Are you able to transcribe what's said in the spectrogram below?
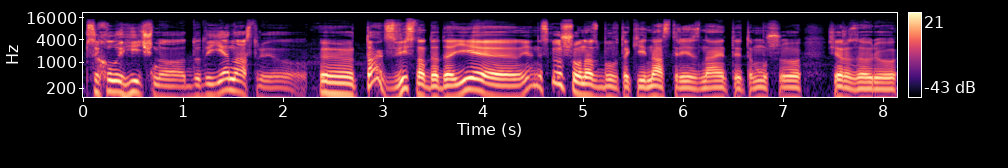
психологічно додає настрою. Е, так, звісно, додає. Я не скажу, що у нас був такий настрій, знаєте, тому що, ще раз говорю,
